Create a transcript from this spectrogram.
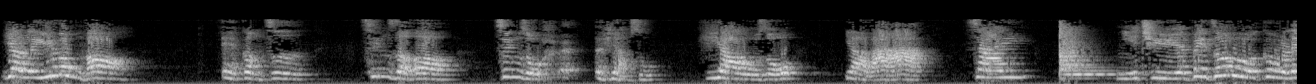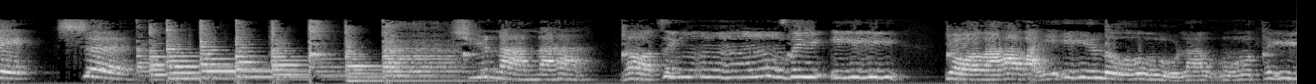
要礼奉啊。二公子，请坐，请坐。要说，要说。要啦，在你去备走过来是徐奶奶要真是要啦来路楼梯，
